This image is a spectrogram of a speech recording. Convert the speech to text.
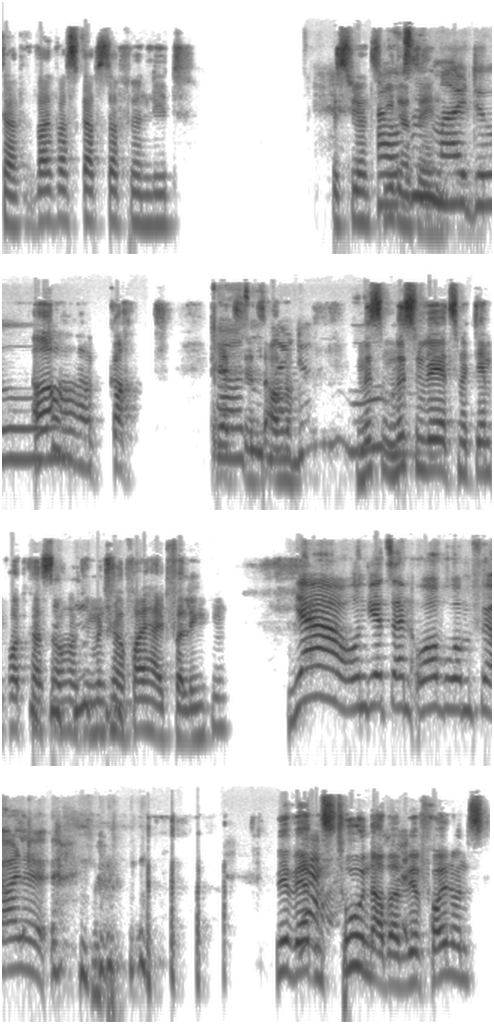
was gab's da für ein Lied? Bis wir uns wiedersehen. Tausendmal du. Oh Gott. Jetzt wird's auch noch. Müssen, müssen wir jetzt mit dem Podcast auch noch die Münchner Freiheit verlinken? Ja, und jetzt ein Ohrwurm für alle. Wir werden es tun, aber wir freuen uns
